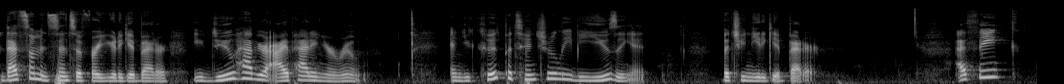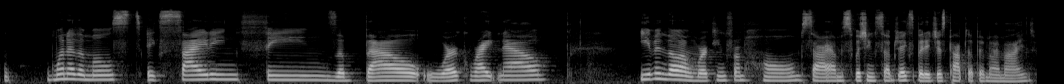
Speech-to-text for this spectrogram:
that's some incentive for you to get better. You do have your iPad in your room, and you could potentially be using it, but you need to get better. I think one of the most exciting things about work right now, even though I'm working from home, sorry, I'm switching subjects, but it just popped up in my mind.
